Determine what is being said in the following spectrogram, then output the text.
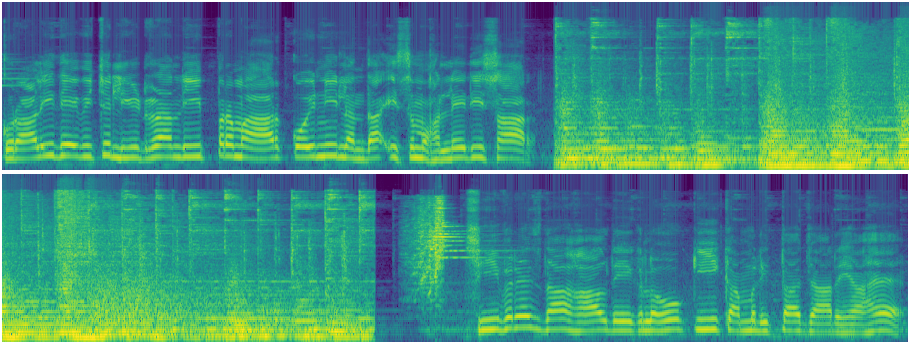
ਕੁਰਾਲੀ ਦੇ ਵਿੱਚ ਲੀਡਰਾਂ ਦੀ ਭਰਮਾਰ ਕੋਈ ਨਹੀਂ ਲੰਦਾ ਇਸ ਮੁਹੱਲੇ ਦੀ ਸਾਰ। ਸੀਵਰੇਜ ਦਾ ਹਾਲ ਦੇਖ ਲਓ, ਕੀ ਕੰਮ ਦਿੱਤਾ ਜਾ ਰਿਹਾ ਹੈ।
